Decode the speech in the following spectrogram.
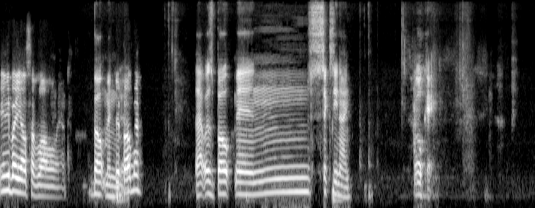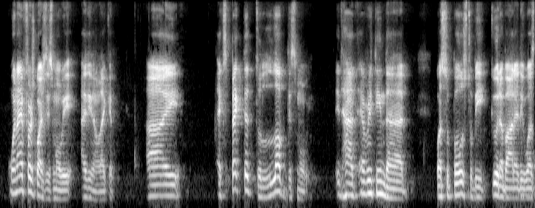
Anybody else have La La Land? Boatman. Did did. Boatman? That was Boatman 69. Okay. When I first watched this movie, I didn't like it. I expected to love this movie. It had everything that was supposed to be good about it. It was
